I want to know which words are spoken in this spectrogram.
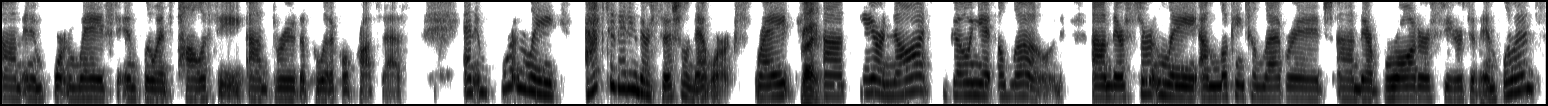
um, in important ways to influence policy um, through the political process. And importantly, activating their social networks, right? Right. Um, they are not going it alone um, they're certainly um, looking to leverage um, their broader spheres of influence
